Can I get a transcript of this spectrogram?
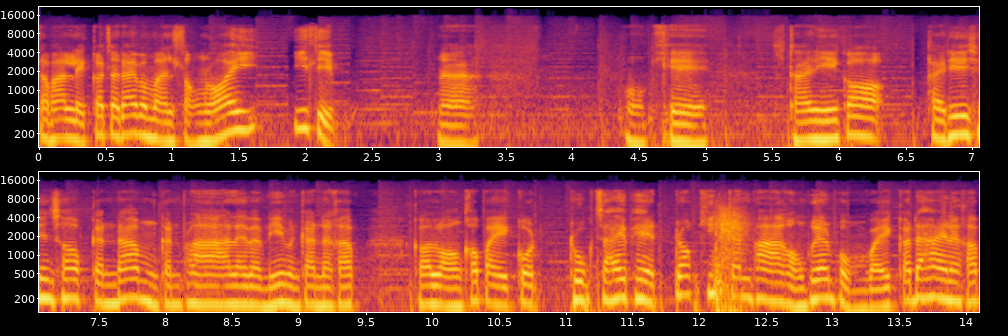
สะพานเหล็กก็จะได้ประมาณ 220 นะ โอเค สุดท้ายนี้ก็ใครที่ชื่นชอบกันดั้มกันพลาอะไรแบบนี้เหมือนกันนะครับ ก็ลองเข้าไปกดถูกใจเพจรอบคิกกันพลาของเพื่อนผมไว้ก็ได้นะครับ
